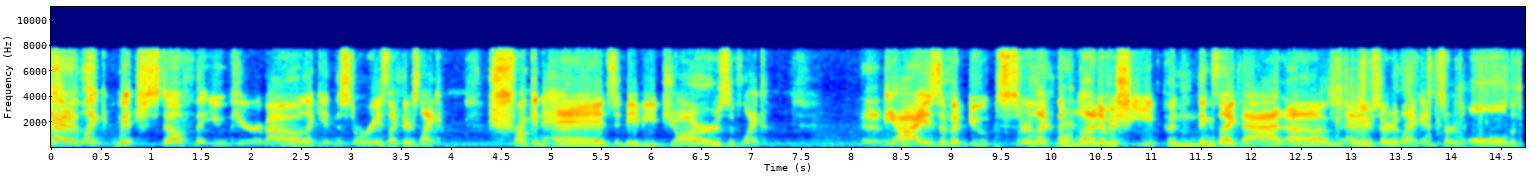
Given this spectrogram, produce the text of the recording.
kind of like witch stuff that you hear about like in the stories. Like there's like shrunken heads and maybe jars of like the eyes of a newt or like the blood of a sheep and things like that. Um, and you're sort of like in sort of old.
